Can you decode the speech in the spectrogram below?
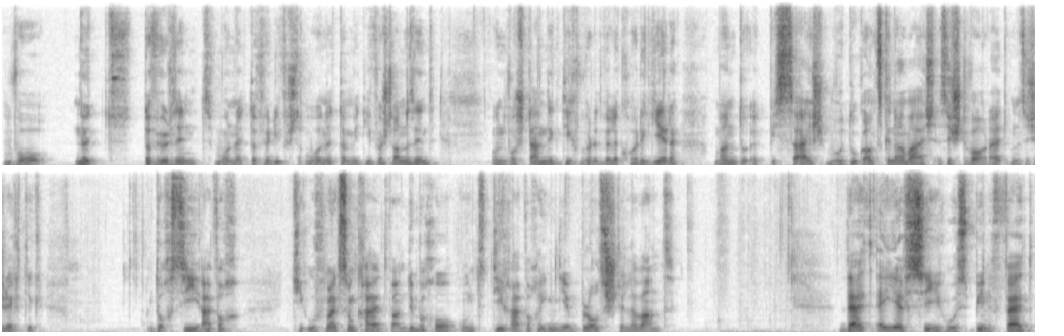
die nicht dafür sind, die nicht, dafür die nicht damit einverstanden sind und wo ständig dich würden korrigieren wenn du etwas sagst, wo du ganz genau weißt, es ist die Wahrheit und es ist richtig, durch sie einfach die Aufmerksamkeit wollen bekommen und dich einfach irgendwie bloßstellen wollen. That AFC who's been fed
